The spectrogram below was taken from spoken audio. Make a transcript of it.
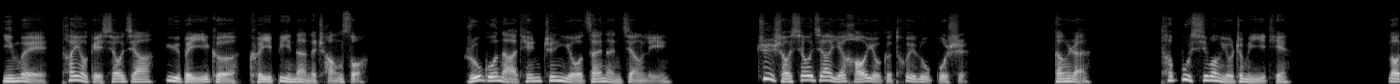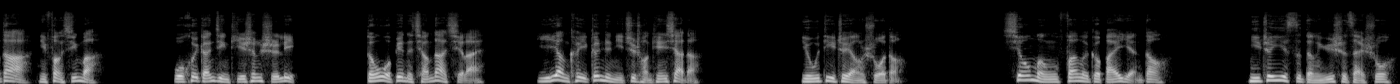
因为他要给萧家预备一个可以避难的场所。如果哪天真有灾难降临，至少萧家也好有个退路，不是？当然，他不希望有这么一天。老大，你放心吧，我会赶紧提升实力，等我变得强大起来，一样可以跟着你去闯天下的。尤帝这样说道。萧猛翻了个白眼，道：“你这意思等于是在说，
